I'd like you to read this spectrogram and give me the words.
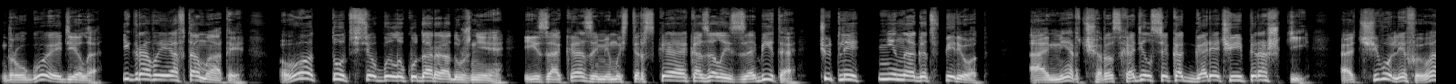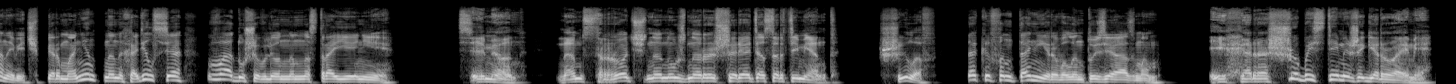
Другое дело — игровые автоматы. Вот тут все было куда радужнее, и заказами мастерская оказалась забита чуть ли не на год вперед. А мерч расходился как горячие пирожки, отчего Лев Иванович перманентно находился в воодушевленном настроении. «Семен, нам срочно нужно расширять ассортимент!» Шилов так и фонтанировал энтузиазмом. «И хорошо бы с теми же героями.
